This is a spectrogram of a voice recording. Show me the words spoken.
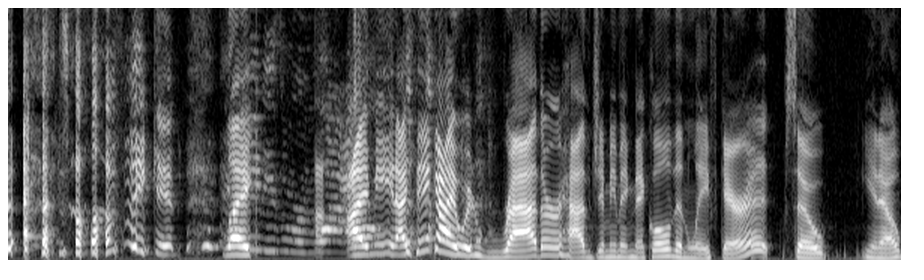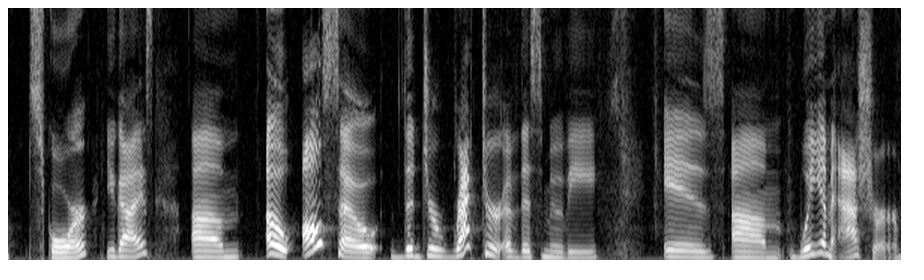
That's all I'm thinking. The Like, 80s were wild. I mean, I think I would rather have Jimmy McNichol than Leif Garrett. So, you know, score, you guys. Um, oh, also, the director of this movie is um, William Asher.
